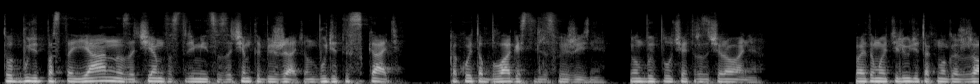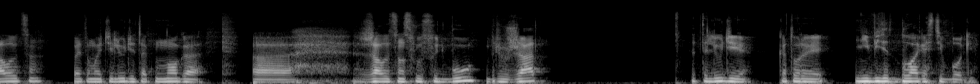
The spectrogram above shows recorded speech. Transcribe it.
тот будет постоянно зачем-то стремиться, зачем-то бежать. Он будет искать какой-то благости для своей жизни. И он будет получать разочарование. Поэтому эти люди так много жалуются, поэтому эти люди так много э, жалуются на свою судьбу, брюжат. Это люди, которые не видят благости в Боге.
